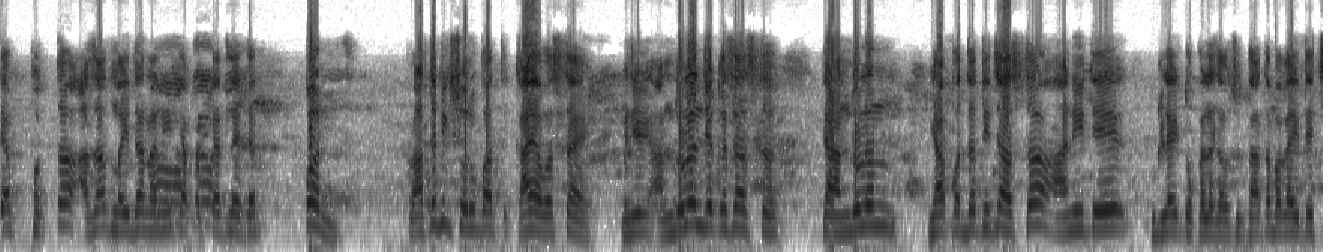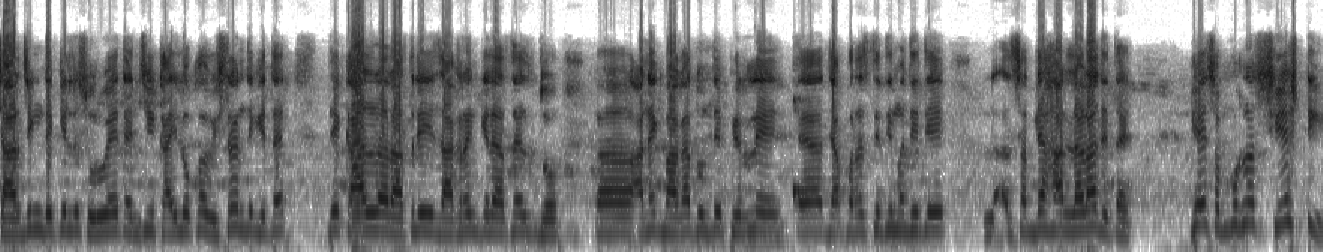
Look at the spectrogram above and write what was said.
त्या फक्त आझाद मैदान आणि त्या पट्ट्यातल्या येतात. पण प्राथमिक स्वरूपात काय अवस्था आहे? म्हणजे आंदोलन जे कसं असतं ते आंदोलन ह्या पद्धतीचं असतं आणि ते कुठल्याही टोकाला जाऊ शकतो. आता बघा इथे चार्जिंग देखील सुरू आहे. त्यांची काही लोक विश्रांती घेत आहेत. ते काल रात्री जागरण केलं असेल जो अनेक भागातून ते फिरले. त्या ज्या परिस्थितीमध्ये ते सध्या हा लढा देत आहेत. हे संपूर्ण सी एस टी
